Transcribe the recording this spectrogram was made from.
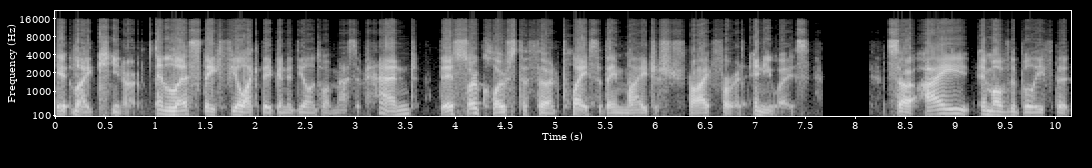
it, like you know unless they feel like they're going to deal into a massive hand, they're so close to third place that they might just try for it anyways. So I am of the belief that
